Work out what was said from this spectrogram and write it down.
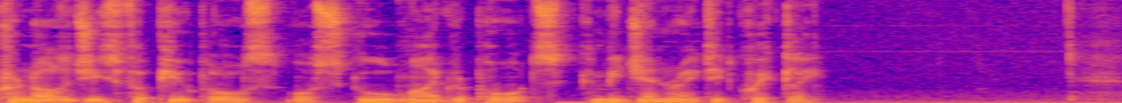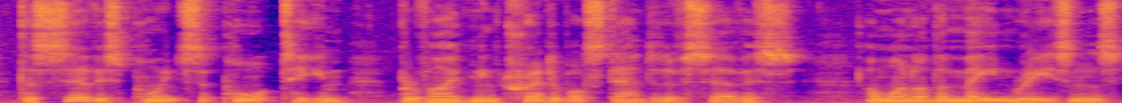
Chronologies for pupils or school-wide reports can be generated quickly. The Service Point support team provide an incredible standard of service and one of the main reasons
